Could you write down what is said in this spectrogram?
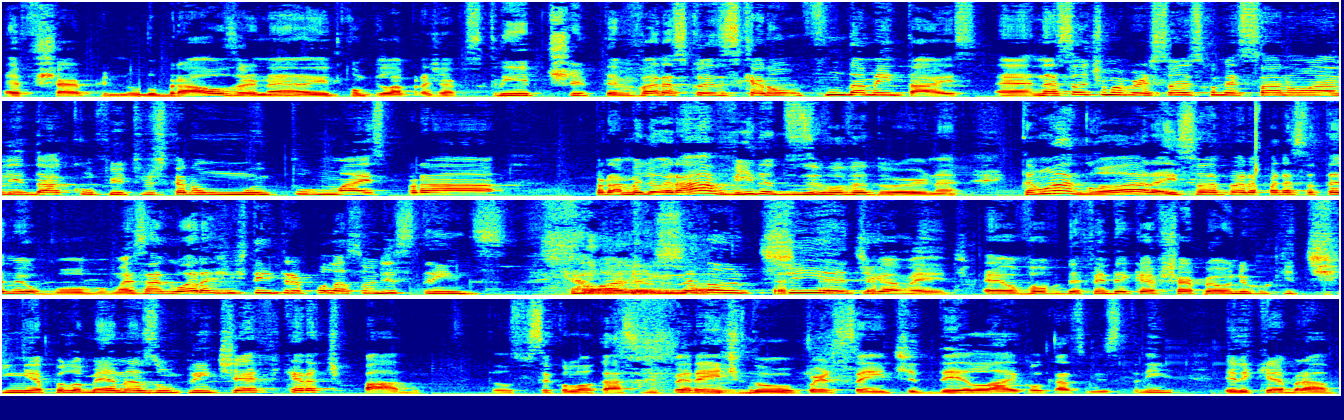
F Sharp no, no browser, né? E compilar para JavaScript. Teve várias coisas que eram fundamentais. É, nessa última versão, eles começaram a lidar com features que eram muito mais para para melhorar a vida do desenvolvedor, né? Então agora, isso parece até meio bobo, mas agora a gente tem interpolação de strings. Que Olha que não tinha antigamente. É, eu vou defender que F Sharp é o único que tinha pelo menos um printf que era tipado. Então se você colocasse diferente do percent D lá e colocasse no string, ele quebrava.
